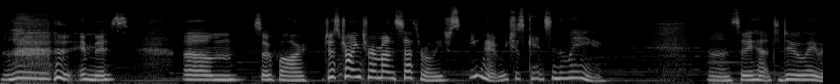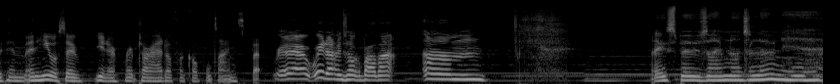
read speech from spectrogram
in this um, so far. Just trying to romance Deathral. He just, you know, he just gets in the way. Uh, so we had to do away with him, and he also, you know, ripped our head off a couple times. But we don't talk about that. Um, I suppose I'm not alone here.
